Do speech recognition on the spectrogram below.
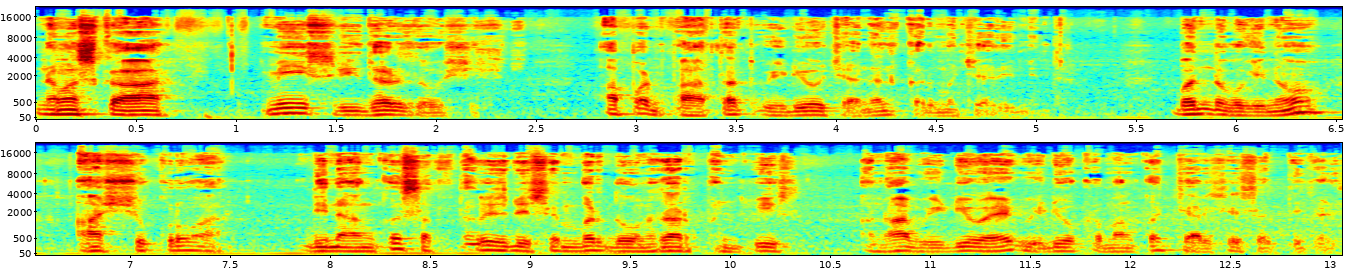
नमस्कार मी श्रीधर जोशी आपण पाहतात व्हिडिओ चॅनल कर्मचारी मित्र. बंद भगिनो आज शुक्रवार दिनांक सत्तावीस डिसेंबर दोन हजार पंचवीस आणि हा व्हिडिओ आहे व्हिडिओ क्रमांक चारशे सत्तेचाळीस.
